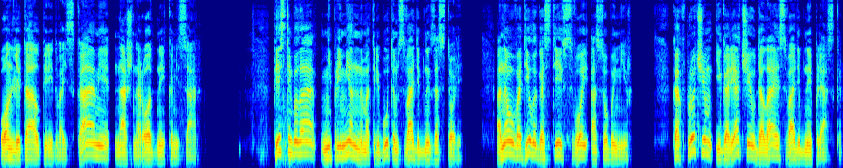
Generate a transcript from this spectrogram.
Он летал перед войсками, наш народный комиссар. Песня была непременным атрибутом свадебных застолий. Она уводила гостей в свой особый мир. как, впрочем, и горячая удалая свадебная пляска.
